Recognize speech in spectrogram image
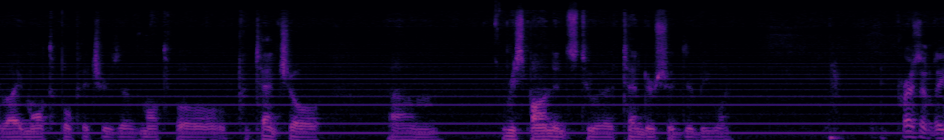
provide multiple pictures of multiple potential, um, respondents to a tender should there be one. Presently,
